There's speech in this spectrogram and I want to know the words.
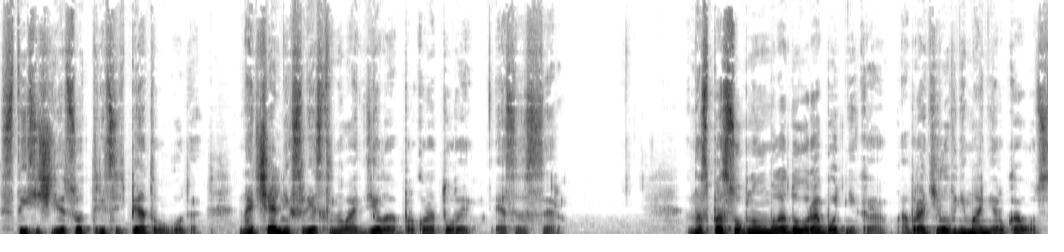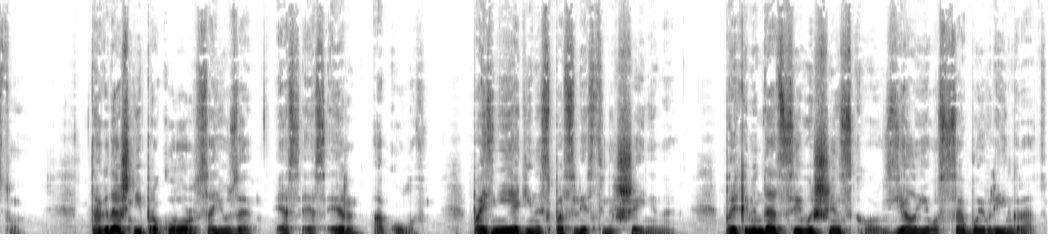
С 1935 года начальник следственного отдела прокуратуры СССР. На способного молодого работника обратило внимание руководство. Тогдашний прокурор Союза СССР Акулов Позднее один из подследственных Шейнина по рекомендации Вышинского взял его с собой в Ленинград,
